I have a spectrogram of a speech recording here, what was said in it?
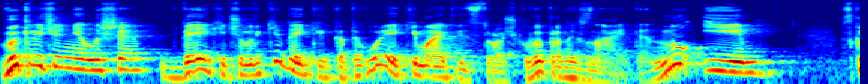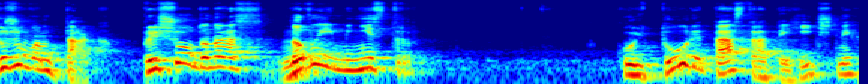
Виключення лише деякі чоловіки, деякі категорії, які мають відстрочку. Ви про них знаєте. Ну і скажу вам так: прийшов до нас новий міністр культури та стратегічних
